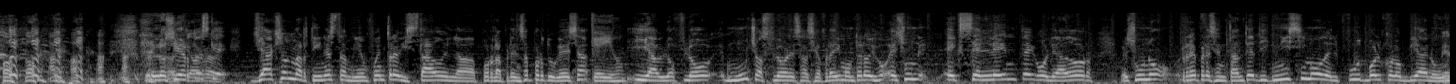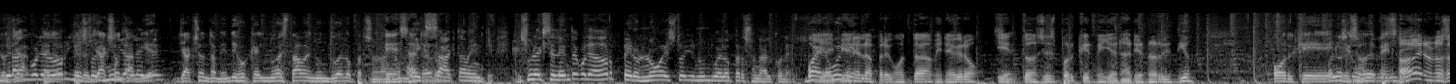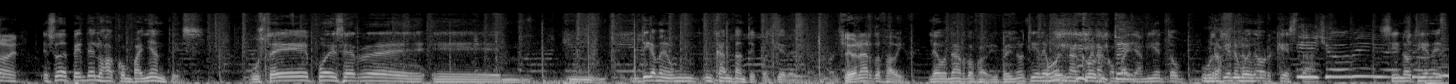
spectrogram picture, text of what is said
Pero lo cierto es que Jackson Martínez también fue entrevistado en la, por la prensa portuguesa ¿Qué dijo? y habló flo- muchas flores hacia Freddy Montero. Dijo, es un excelente goleador, es uno representante dignísimo del fútbol colombiano, un gran ya- goleador pero- y estoy Jackson muy alegre. también, Jackson también dijo que él no estaba en un duelo personal. Montero. Exactamente. Es un excelente goleador, pero no estoy en un duelo personal con él. y Bueno, ahí muy viene bien. la pregunta, mi negro. ¿Y entonces por qué el millonario no rindió? Porque eso depende, ¿Saben o no saben? eso depende de los acompañantes. Usted puede ser, eh, eh, dígame, un, un cantante cualquiera, dígame, cualquiera. Leonardo Fabio. Leonardo Fabio, pero no tiene buen acompañamiento, no tiene buena orquesta. Y yo vi- Si no tiene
